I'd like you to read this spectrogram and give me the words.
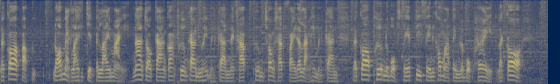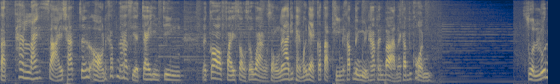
แล้วก็ปรับล้อแม็กลาย 17 เป็นลายใหม่ หน้าจอกลางก็เพิ่ม 9 นิ้วให้เหมือนกันนะครับ เพิ่มช่องชาร์จไฟด้านหลังให้เหมือนกัน แล้วก็เพิ่มระบบเซฟตี้เซนเข้ามาเต็มระบบให้ แล้วก็ตัดแท่นไร้สายชาร์จเจอร์ออกนะครับ น่าเสียใจจริง ๆ แล้วก็ไฟส่องสว่างสองหน้าที่แผงบังแดดก็ตัดทิ้งนะครับ 15,000 บาทนะครับทุกคน ส่วนรุ่น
